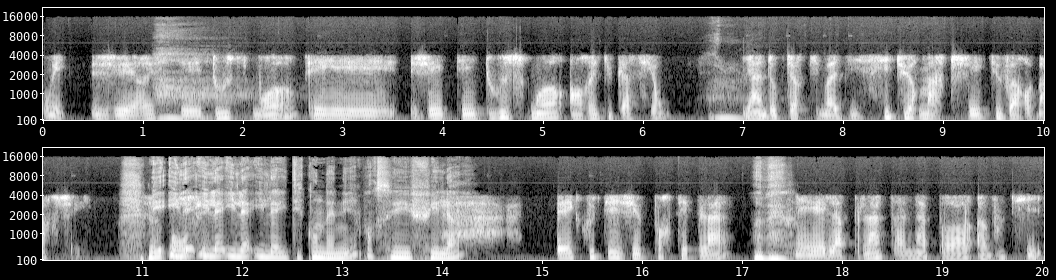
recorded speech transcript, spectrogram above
Oui, j'ai resté 12 mois et j'ai été 12 mois en rééducation. Il y a un docteur qui m'a dit si tu remarchais, tu vas remarcher. Mais il, a, il, a, il, a, il, a, été condamné pour ces faits-là? Écoutez, j'ai porté plainte, ah ben. mais la plainte n'a pas abouti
